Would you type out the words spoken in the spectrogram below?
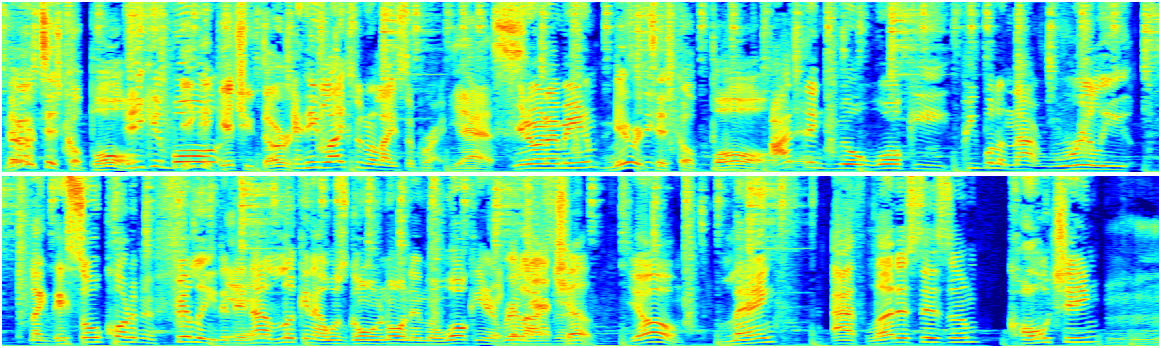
Mirotic could ball. he can ball. He can get you 30. and he likes when the lights are bright. yes. You know what I mean? Mirotic could ball. I man. think Milwaukee people are not really like they're so caught up in Philly that Yeah. they're not looking at what's going on in Milwaukee and They can realizing, match up. yo, length, athleticism, coaching. Mm-hmm.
